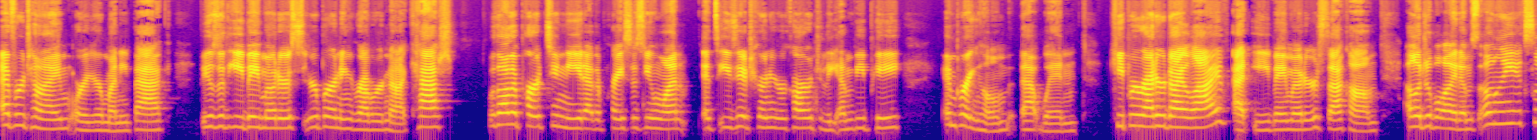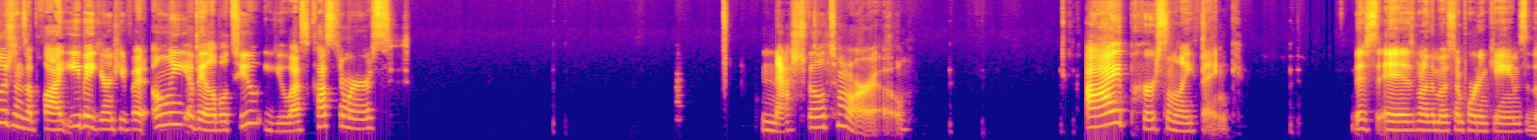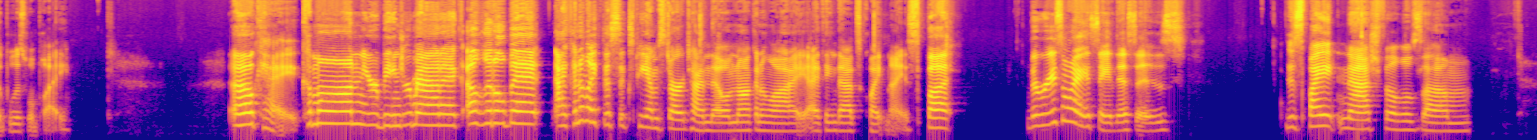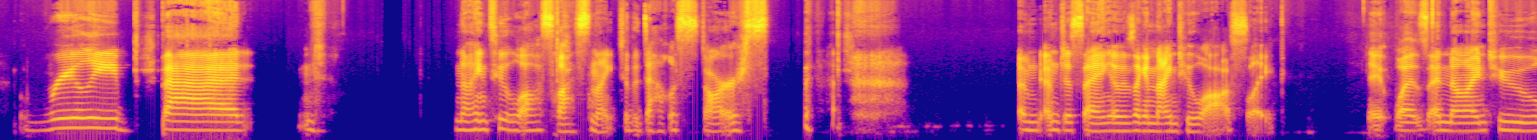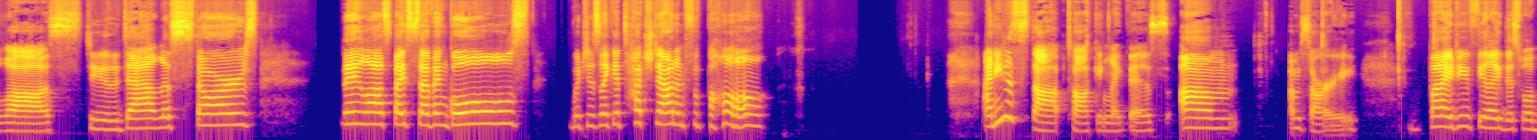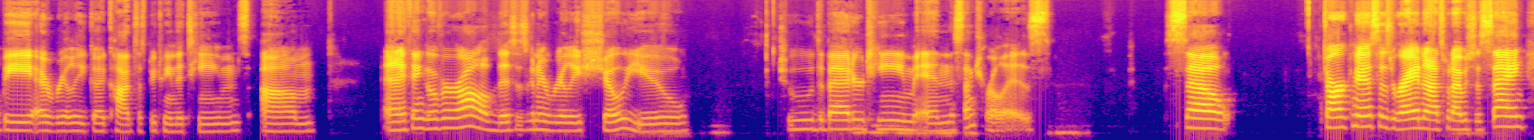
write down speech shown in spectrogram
every time or your money back. Because with eBay Motors, you're burning rubber, not cash. With all the parts you need at the prices you want, it's easy to turn your car into the MVP and bring home that win. Keep your ride or die alive at ebaymotors.com. Eligible items only, exclusions apply. eBay guaranteed fit only available to U.S. customers. Nashville tomorrow. I personally think this is one of the most important games that the Blues will play. Okay, come on, you're being dramatic a little bit. I kind of like the 6 p.m. start time, though. I'm not going to lie. I think that's quite nice. But the reason why I say this is despite Nashville's um really bad 9-2 loss last night to the Dallas Stars. I'm I'm just saying it was like a 9-2 loss. Like it was a 9-2 loss to the Dallas Stars. They lost by 7 goals, which is like a touchdown in football. I need to stop talking like this. Um, I'm sorry. But I do feel like this will be a really good contest between the teams. Um, and I think overall, this is going to really show you who the better team in the Central is. So, darkness is right. And that's what I was just saying.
